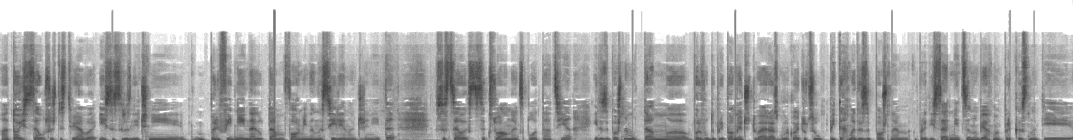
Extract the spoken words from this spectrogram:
А, той се осъществява и с различни перфидни и не до там форми на насилие над жените с цел сексуална експлоатация. И да започнем от там. Първо да припомня, че това е разговор, който се опитахме да започнем преди седмица, но бяхме прекъснати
